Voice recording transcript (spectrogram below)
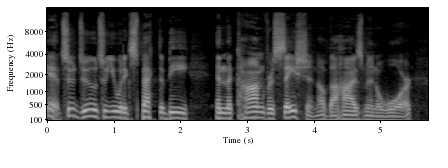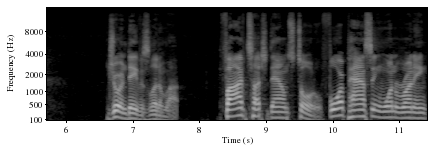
yeah, two dudes who you would expect to be in the conversation of the Heisman Award. Jordan Davis let him up. Five touchdowns total, four passing, one running.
